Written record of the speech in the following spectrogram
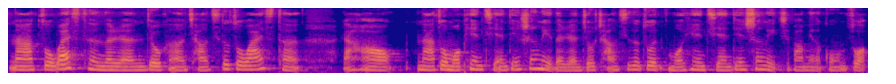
那做 Western 的人就可能长期的做 Western，然后。那做膜片前电生理的人就长期的做膜片前电生理这方面的工作，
